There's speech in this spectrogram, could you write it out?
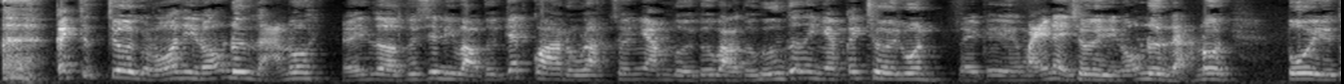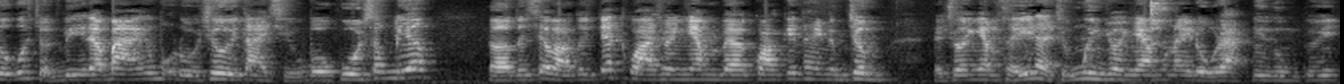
cách thức chơi của nó thì nó cũng đơn giản thôi. Đấy giờ tôi sẽ đi vào tôi test qua đồ đạc cho anh em rồi tôi vào tôi hướng dẫn anh em cách chơi luôn. Đấy, cái máy này chơi thì nó cũng đơn giản thôi. Tôi thì tôi có chuẩn bị ra ba cái bộ đồ chơi tài xỉu bầu cua sóc đĩa rồi tôi sẽ vào tôi test qua cho anh em qua cái thanh nam châm để cho anh em thấy là chứng minh cho anh em hôm nay đồ đạc tôi dùng tôi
